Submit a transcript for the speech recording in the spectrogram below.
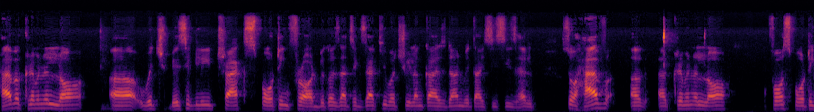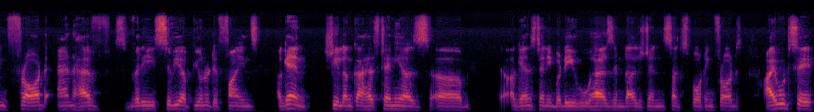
have a criminal law uh, which basically tracks sporting fraud because that's exactly what Sri Lanka has done with ICC's help so have a, a criminal law for sporting fraud and have very severe punitive fines. Again, Sri Lanka has 10 years um, against anybody who has indulged in such sporting frauds. I would say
